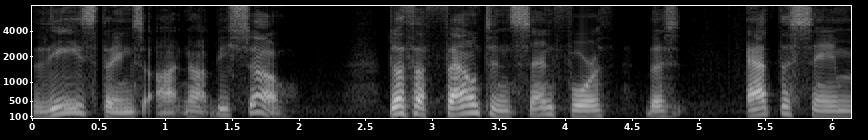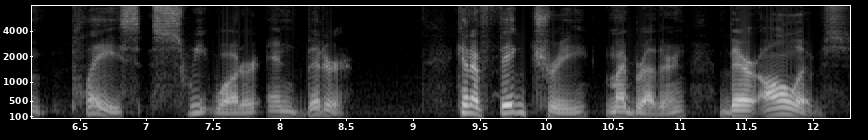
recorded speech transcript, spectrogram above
these things ought not be so. Doth a fountain send forth the, at the same place sweet water and bitter? Can a fig tree, my brethren, bear olives,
